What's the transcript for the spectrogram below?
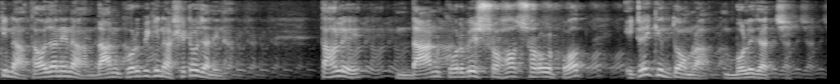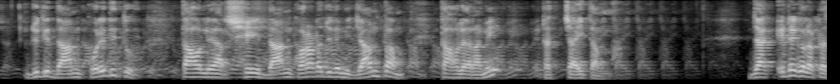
কি না তাও জানি না, দান করবে কি না সেটাও জানি না। তাহলে দান করবে সহজ সরল পথ, এটাই কিন্তু আমরা বলে যাচ্ছি। যদি দান করে দিত, তাহলে আর সেই দান করাটা যদি আমি জানতাম, তাহলে আর আমি এটা চাইতাম না। যাক এটা গেল একটা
